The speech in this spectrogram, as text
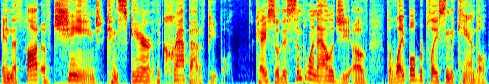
and the thought of change can scare the crap out of people. Okay, so this simple analogy of the light bulb replacing the candle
